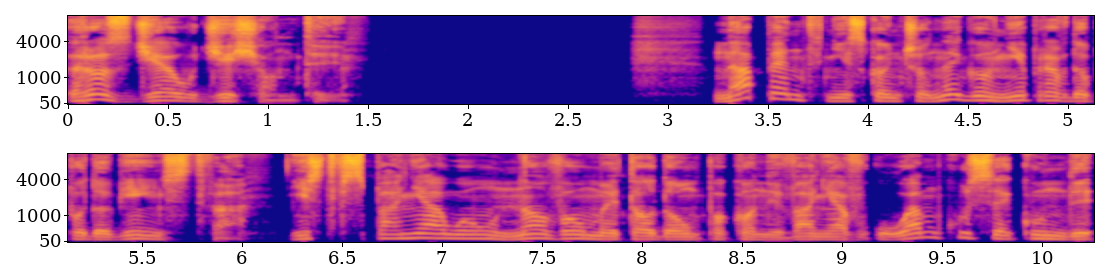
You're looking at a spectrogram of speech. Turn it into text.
Rozdział dziesiąty. Napęd nieskończonego nieprawdopodobieństwa jest wspaniałą nową metodą pokonywania w ułamku sekundy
